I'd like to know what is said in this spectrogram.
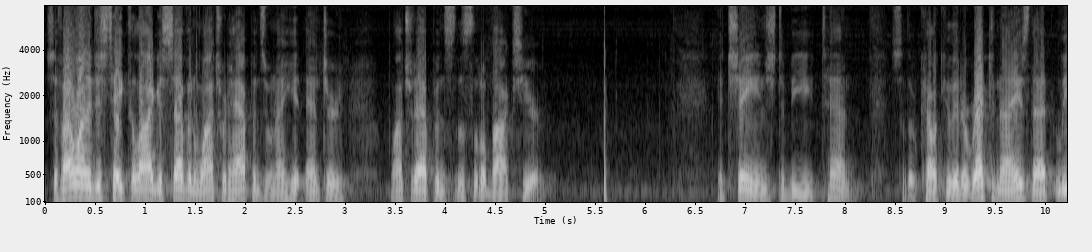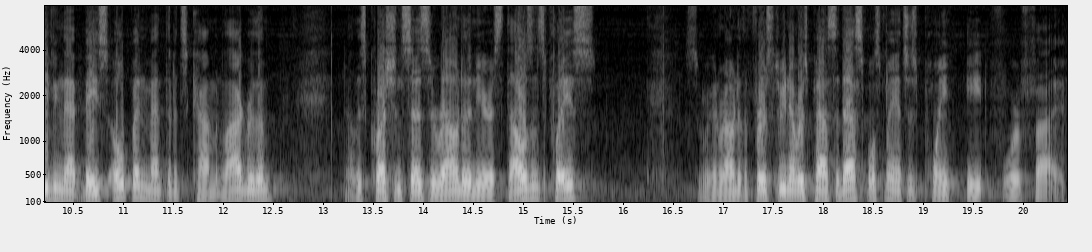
So if I want to just take the log of 7, watch what happens when I hit enter. Watch what happens to this little box here. It changed to be 10. So the calculator recognized that leaving that base open meant that it's a common logarithm. Now this question says to round to the nearest thousandths place. So we're going to round to the first three numbers past the decimals. My answer is 0.845.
